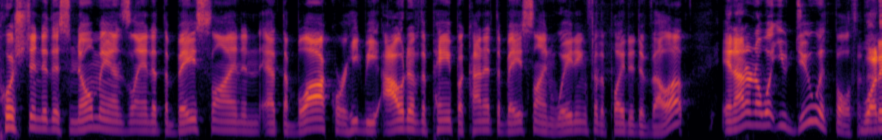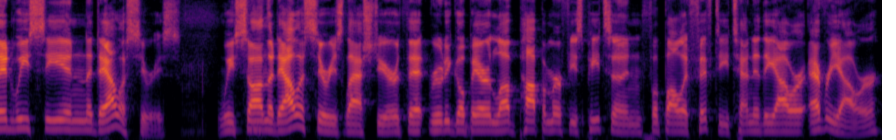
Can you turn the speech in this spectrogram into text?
pushed into this no man's land at the baseline and at the block where he'd be out of the paint but kind of at the baseline waiting for the play to develop. And I don't know what you do with both of them. What did we see in the Dallas series? We saw in the Dallas series last year that Rudy Gobert loved Papa Murphy's Pizza and football at 50, 10 to the hour, every hour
